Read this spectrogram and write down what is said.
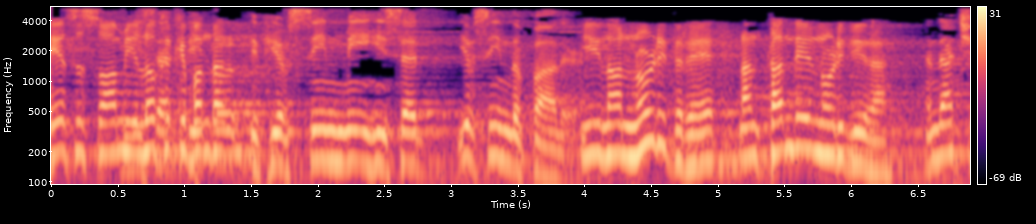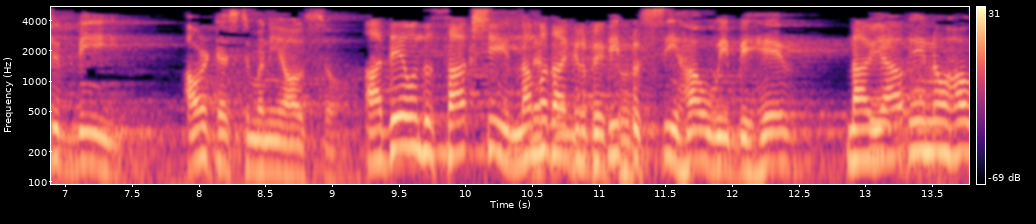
ಯೇಸು ಸ್ವಾಮಿ he ಈ said, ಲೋಕಕ್ಕೆ ಬಂದ "People, if you have seen me, he said, you've seen the Father. ಈ ನಾನು ನೋಡಿದರೆ ನನ್ನ ತಂದೆ ನೋಡಿದ್ದೀರಾ And that should be our testimony also. ಅದೇ ಒಂದು ಸಾಕ್ಷಿ That when ನಮ್ಮದಾಗಿರ್ಬೇಕು people see how we behave, ನಾವು they, ಯಾವ they know how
